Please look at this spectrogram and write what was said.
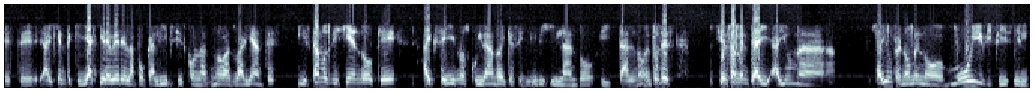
Este, hay gente que ya quiere ver el apocalipsis con las nuevas variantes y estamos diciendo que hay que seguirnos cuidando, hay que seguir vigilando y tal, ¿no? Entonces, ciertamente hay hay una pues hay un fenómeno muy difícil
